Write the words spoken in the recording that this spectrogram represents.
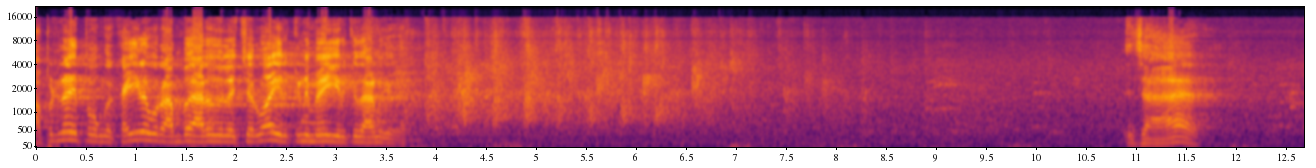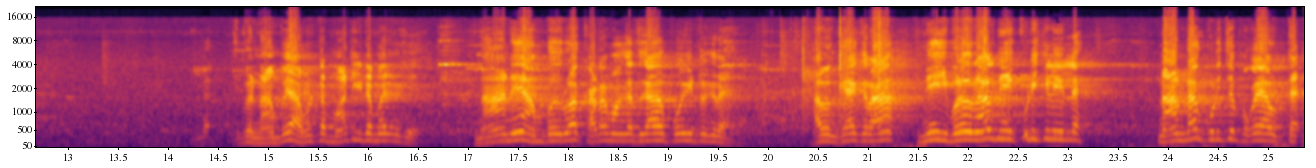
அப்படின்னா இப்போ உங்கள் கையில் ஒரு ஐம்பது அறுபது லட்ச ரூபா இருக்கணுமே இருக்குதான்னு கேட்குறேன் சார். இப்போ நான் போய் அவன்கிட்ட மாட்டிக்கிட்ட மாதிரி இருக்கு. நானே ஐம்பது ரூபா கடன் வாங்கிறதுக்காக போயிட்டு இருக்கிறேன். அவன் கேட்குறான் நீ இவ்வளவு நாள் நீ குடிக்கல இல்லை நான் தான் குடித்த புகையா விட்டேன்.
